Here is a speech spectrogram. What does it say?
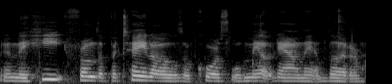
And the heat from the potatoes, of course, will melt down that butter.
